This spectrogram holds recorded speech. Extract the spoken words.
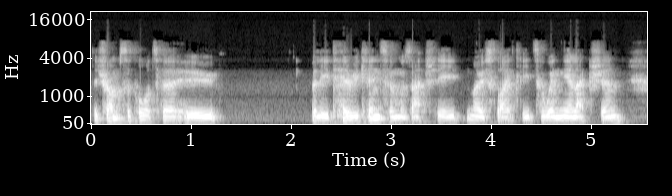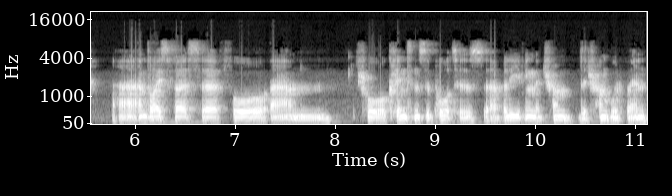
the Trump supporter who believed Hillary Clinton was actually most likely to win the election, uh, and vice versa for um, for Clinton supporters, uh, believing that Trump that Trump would win.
